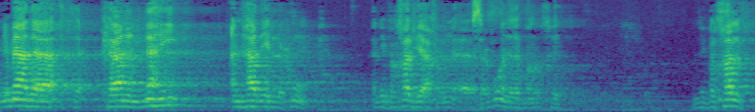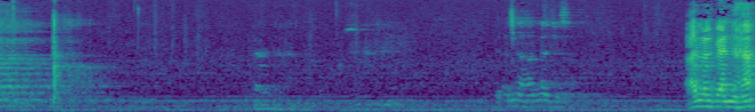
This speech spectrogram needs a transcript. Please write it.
لماذا كان النهي عن هذه اللحوم؟ اللي في الخلف يا أخي اسعفون جزاكم الله خير. اللي في الخلف لأنها نجسة علل بأنها؟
